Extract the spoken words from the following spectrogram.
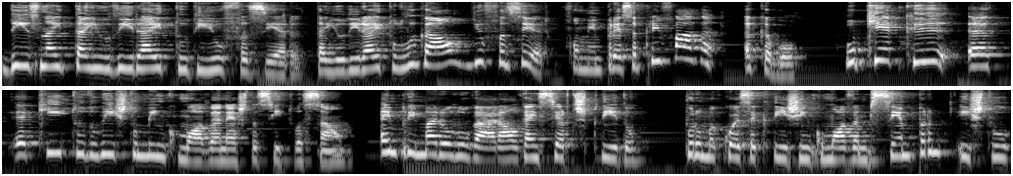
Disney tem o direito de o fazer, tem o direito legal de o fazer, como empresa privada. Acabou. O que é que a, aqui tudo isto me incomoda nesta situação? Em primeiro lugar, alguém ser despedido por uma coisa que diz incomoda-me sempre. Isto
